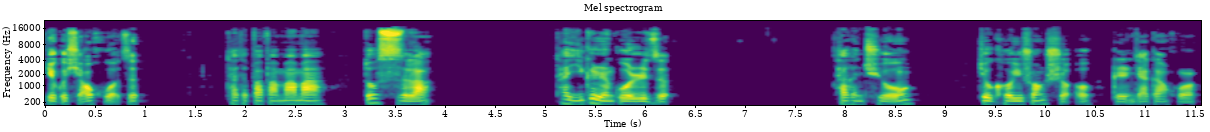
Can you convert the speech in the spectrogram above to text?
有个小伙子，他的爸爸妈妈都死了，他一个人过日子。他很穷，就靠一双手给人家干活，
